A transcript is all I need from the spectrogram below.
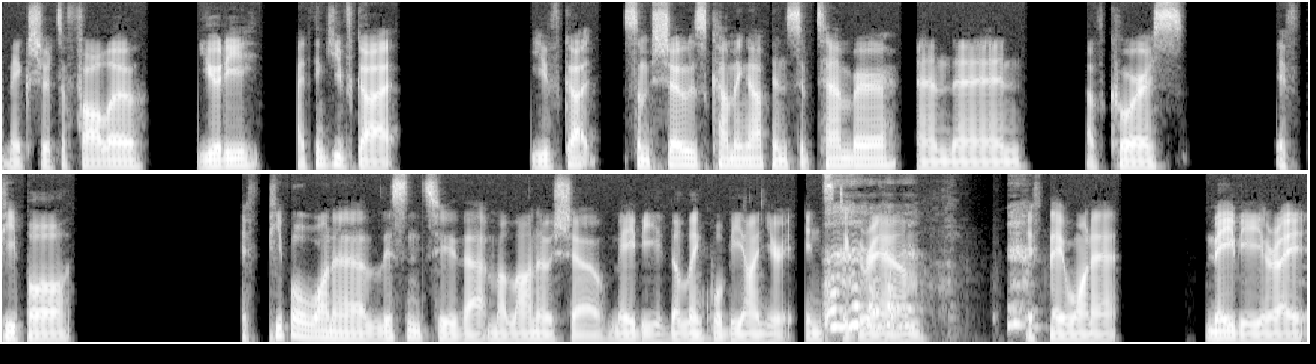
make sure to follow yuri i think you've got you've got some shows coming up in september and then of course if people if people want to listen to that Milano show, maybe the link will be on your Instagram if they want to. Maybe right.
